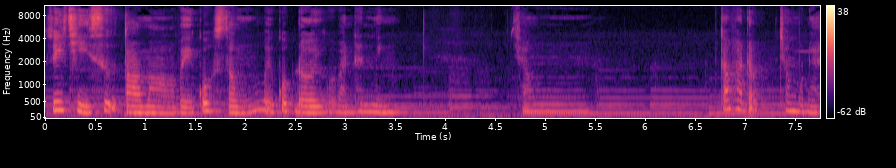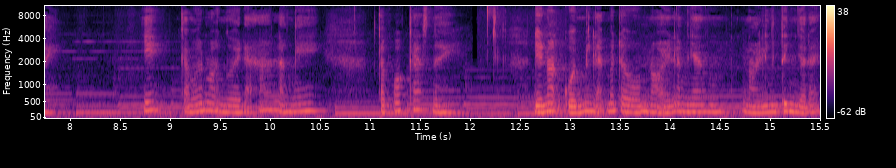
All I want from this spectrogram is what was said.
duy trì sự tò mò về cuộc sống với cuộc đời của bản thân mình trong các hoạt động trong một ngày yeah, cảm ơn mọi người đã lắng nghe tập podcast này đến đoạn cuối mình lại bắt đầu nói lằng nhăng nói linh tinh rồi đấy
